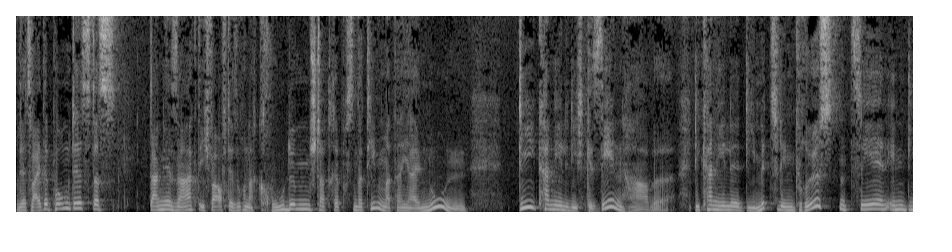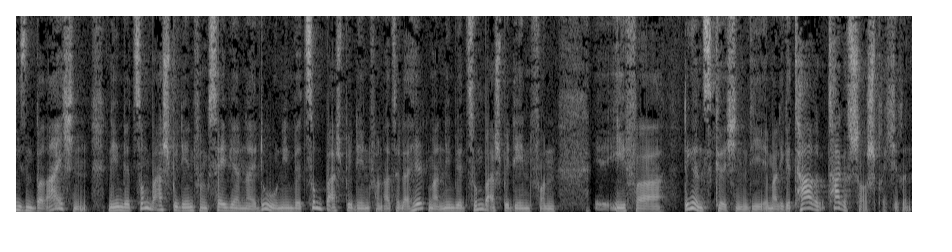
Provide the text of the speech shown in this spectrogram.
Und der zweite Punkt ist, dass Daniel sagt, ich war auf der Suche nach krudem statt repräsentativem Material. Nun, die Kanäle, die ich gesehen habe, die Kanäle, die mit zu den größten zählen in diesen Bereichen, nehmen wir zum Beispiel den von Xavier Naidu, nehmen wir zum Beispiel den von Attila Hildmann, nehmen wir zum Beispiel den von Eva Dingenskirchen, die ehemalige Tagesschausprecherin.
